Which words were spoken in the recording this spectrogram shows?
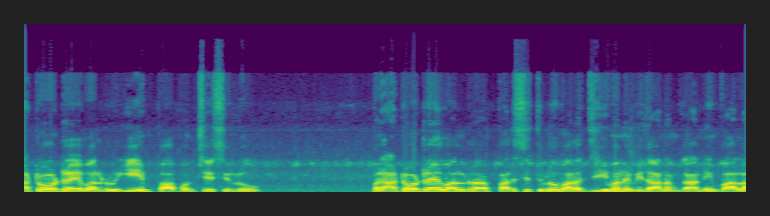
ఆటో డ్రైవర్లు ఏం పాపం చేసిర్రు? మరి ఆటో డ్రైవర్ల పరిస్థితులు వాళ్ళ జీవన విధానం కానీ వాళ్ళ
